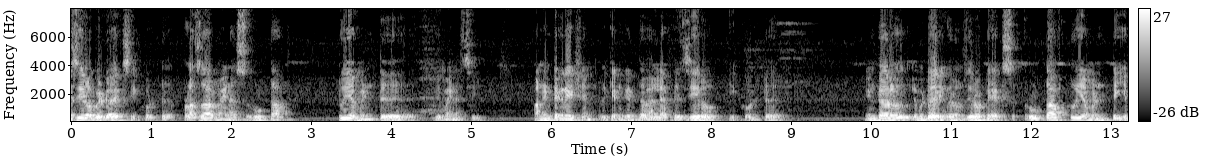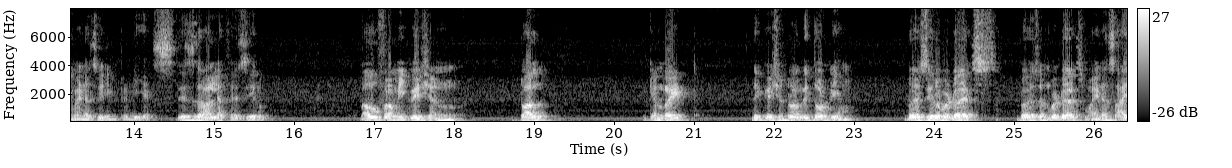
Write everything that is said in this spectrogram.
s 0 by dou x equal to plus or minus root of 2m into e minus v on integration we can get the value of s0 equal to integral limit varying from 0 to x root of 2m into e minus v into dx this is the value of s0 now from equation 12 we can write the equation 12 without m. dou s0 by dou x dou s1 by dou x minus i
